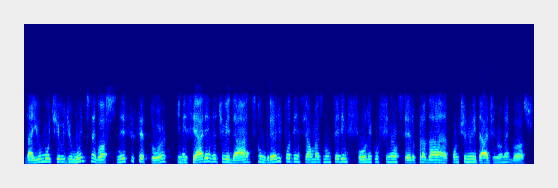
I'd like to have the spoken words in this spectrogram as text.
Daí o motivo de muitos negócios nesse setor iniciarem as atividades com grande potencial, mas não terem fôlego financeiro para dar continuidade no negócio.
